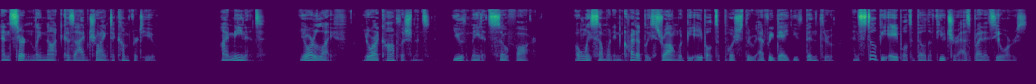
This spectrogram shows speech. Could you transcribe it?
and certainly not because I'm trying to comfort you. I mean it. Your life, your accomplishments, you've made it so far. Only someone incredibly strong would be able to push through every day you've been through and still be able to build a future as bright as yours.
